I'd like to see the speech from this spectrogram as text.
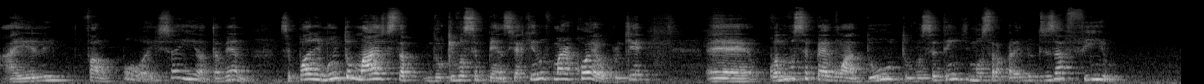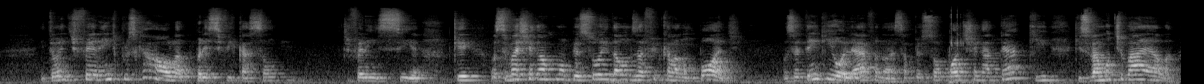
Aí ele falou, pô, é isso aí, ó, tá vendo? Você pode muito mais do que você- do que você pensa. E aquilo marcou eu, porque é, quando você pega um adulto, você tem que mostrar para ele o desafio. Então é diferente, por isso que a aula precificação diferencia. Porque você vai chegar para uma pessoa e dar um desafio que ela não pode. Você tem que olhar e falar, não, essa pessoa pode chegar até aqui, que isso vai motivar ela.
